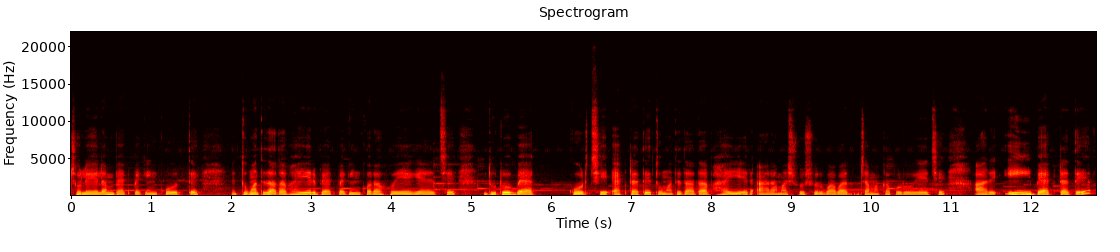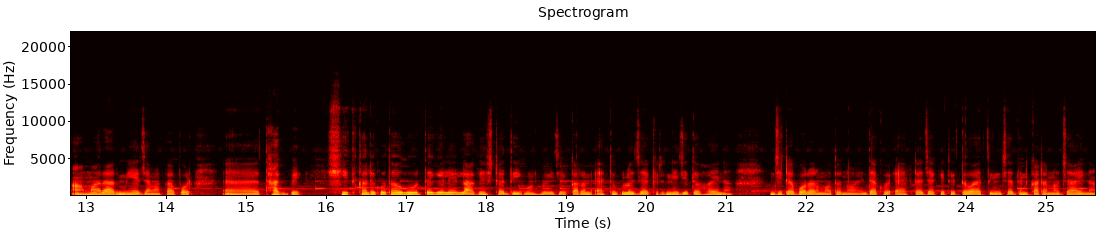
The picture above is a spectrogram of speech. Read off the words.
চলে এলাম ব্যাগ প্যাকিং করতে। তোমাদের দাদা ভাইয়ের ব্যাগ প্যাকিং করা হয়ে গেছে। দুটো ব্যাগ করছি, একটাতে তোমাদের দাদা ভাইয়ের আর আমার শ্বশুর বাবার জামা কাপড় রয়েছে। আর এই ব্যাগটাতে আমার আর মেয়ের জামা কাপড় থাকবে। শীতকালে কোথাও ঘুরতে গেলে লাগেজটা দ্বিগুণ হয়ে যায়, কারণ এতগুলো জ্যাকেট নিয়ে যেতে হয় না, যেটা বলার মতো নয়। দেখো, একটা জ্যাকেটে তো আর তিন চার দিন কাটানো যায় না,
